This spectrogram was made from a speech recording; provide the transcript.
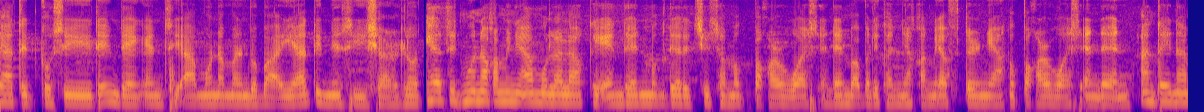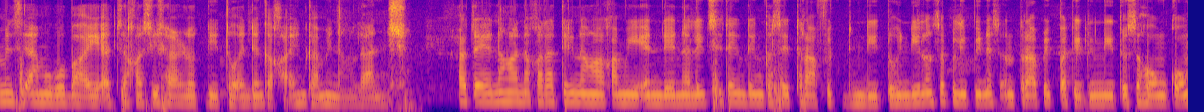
ihatid ko si Dingding and si Amo naman babae. Ihatid niya si Charlotte. Ihatid muna kami ni Amo lalaki and then magdiretso sa magpa-car wash and then babalikan niya kami after niya magpa-car wash and then antay namin si Amo babae at saka si Charlotte dito and then kakain kami ng lunch. At ayan na nga, nakarating na nga kami and then nalig si Teng Teng kasi traffic din dito. Hindi lang sa Pilipinas ang traffic, pati din dito sa Hong Kong.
